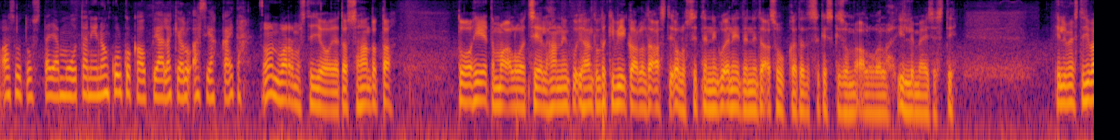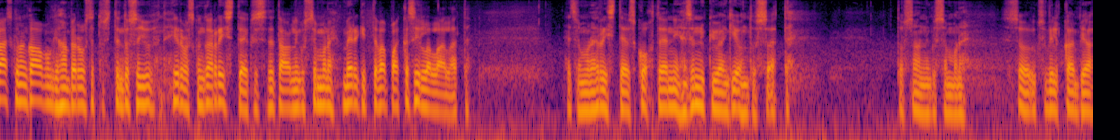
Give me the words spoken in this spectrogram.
asutusta ja muuta, niin on kulkukauppiaillakin ollut asiakkaita? On varmasti joo. Ja tuossahan tota, tuo Hietama-alue, siellähän on niin ihan tuolta kivikaudelta asti ollut sitten niin kuin eniten niitä asukkaita tässä Keski-Suomen alueella ilmeisesti. Ilmeisesti Jyväskylän kaupunkihan on perustettu sitten tuossa Hirvaskankaan risteyksessä. Tämä on niin semmoinen merkittävä paikka sillä lailla, että, että semmoinen risteyskohta ja niinhän se nykyäänkin on tuossa, että tuossa on niin semmoinen, se on yksi vilkkaimpia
